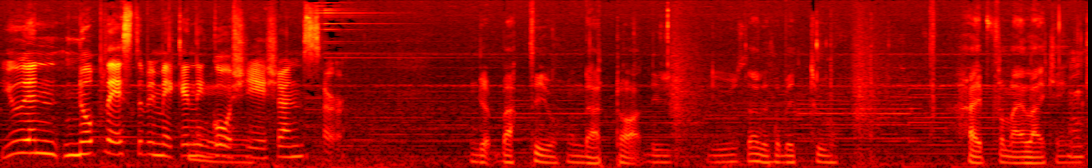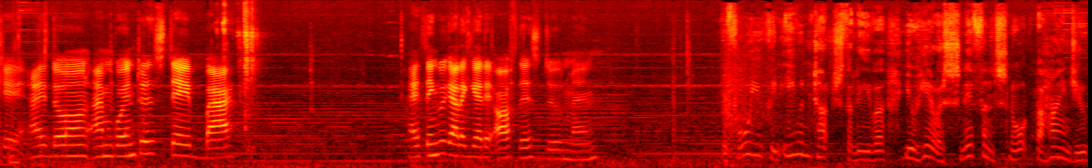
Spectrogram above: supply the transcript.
You in no place to be making Hmm. negotiations, sir. Get back to you on that thought. You used a little bit too hype for my liking. Okay, I don't. I'm going to stay back. I think we gotta get it off this dude, man. Before you can even touch the lever, you hear a sniff and snort behind you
